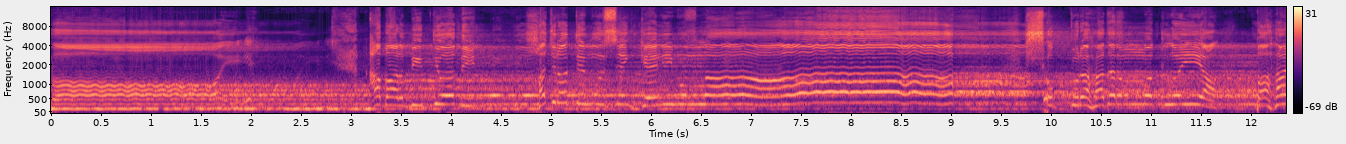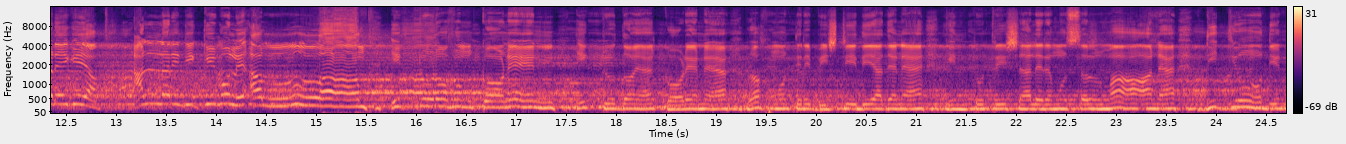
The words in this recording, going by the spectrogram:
হয়। আবার দ্বিতীয় দিন হজরতে মুসে কেলিমুল্লাহ সত্তর হাজার উম্মত লইয়া পাহাড়ে গিয়া আল্লাহর দিকে বলে, আল্লাহ, একটু রহম করেন, একটু দয়া করেন, রহমতের বৃষ্টি দিয়া দেন, কিন্তু ত্রিশালের মুসলমান দ্বিতীয় দিন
